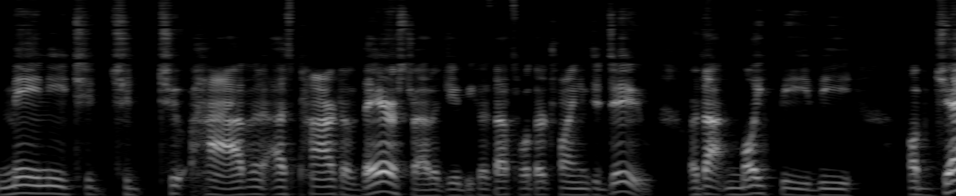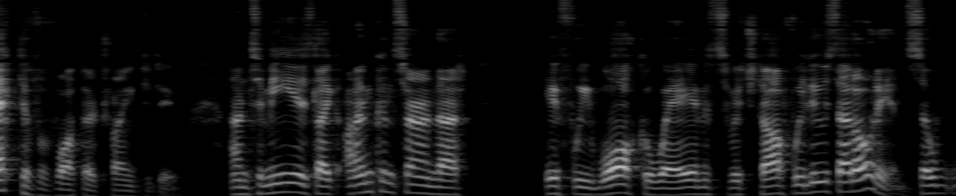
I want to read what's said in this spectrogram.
may need to, to, to have as part of their strategy because that's what they're trying to do, or that might be the objective of what they're trying to do. And to me, is like I'm concerned that if we walk away and it's switched off, we lose that audience. So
